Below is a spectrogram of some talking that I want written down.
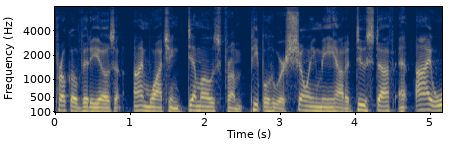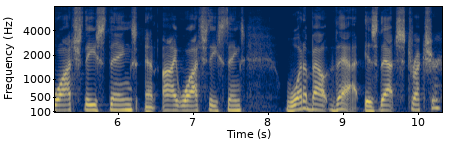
Proko videos and I'm watching demos from people who are showing me how to do stuff, and I watch these things and I watch these things." What about that? Is that structure?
